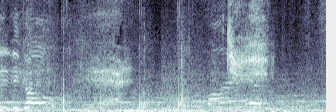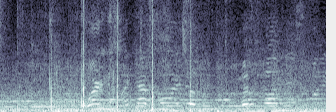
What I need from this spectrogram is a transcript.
Coming. You! Yeah, get. Attack him! Get go? It. Where? I can't find him! Let's go this way!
